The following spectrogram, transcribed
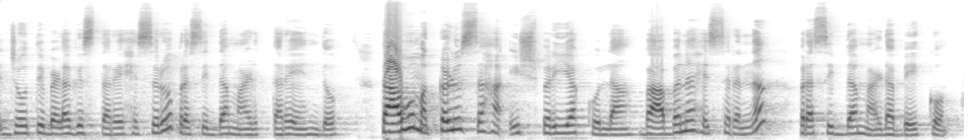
ಜ್ಯೋತಿ ಬೆಳಗಿಸ್ತಾರೆ, ಹೆಸರು ಪ್ರಸಿದ್ಧ ಮಾಡುತ್ತಾರೆ ಎಂದು. ತಾವು ಮಕ್ಕಳು ಸಹ ಈಶ್ವರಿಯ ಕುಲ, ಬಾಬನ ಹೆಸರನ್ನು ಪ್ರಸಿದ್ಧ ಮಾಡಬೇಕು.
